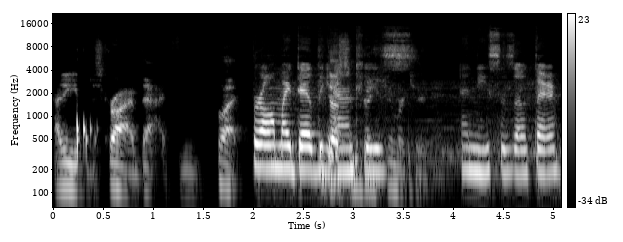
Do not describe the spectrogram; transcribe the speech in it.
how do you even describe that? But For all my deadly does some good humor aunties and nieces out there.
